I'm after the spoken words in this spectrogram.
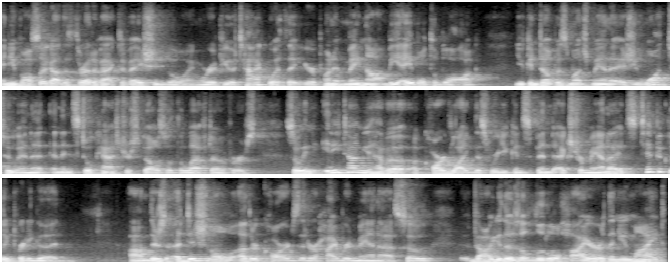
and you've also got the threat of activation going, where if you attack with it, your opponent may not be able to block. You can dump as much mana as you want to in it, and then still cast your spells with the leftovers. So in, anytime you have a, a card like this where you can spend extra mana, it's typically pretty good. Um, there's additional other cards that are hybrid mana, so value those a little higher than you might.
